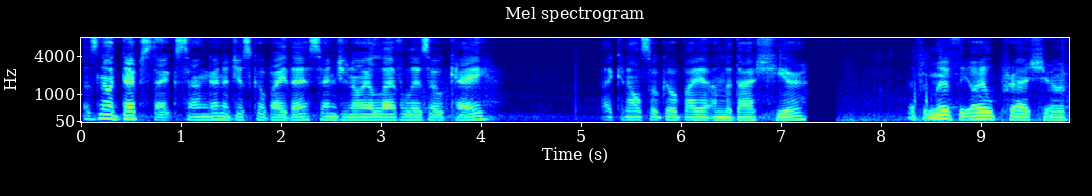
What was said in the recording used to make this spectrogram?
There's no dipstick, so I'm going to just go by this. Engine oil level is okay. I can also go by it on the dash here. I've removed the oil pressure,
